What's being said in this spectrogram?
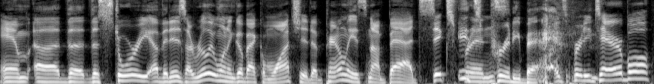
and uh, the the story of it is, I really want to go back and watch it. Apparently, it's not bad. Six friends. It's pretty bad. It's pretty terrible.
